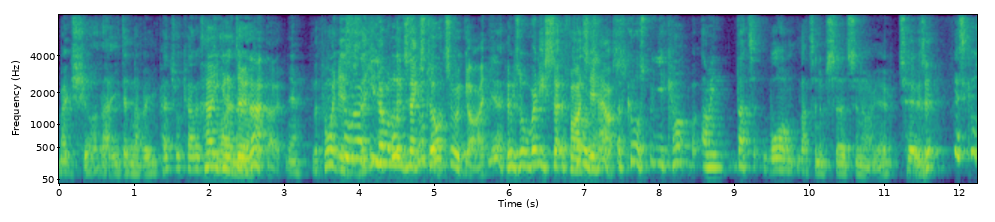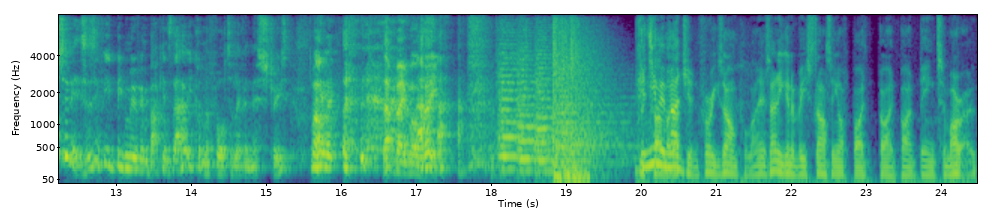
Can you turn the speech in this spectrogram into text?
make sure that he didn't have any petrol canisters. How are you going to do there. that though? Yeah. The point is, No, is that you your don't want to live next door to a guy Yeah. who's already set fire to Of your house. Of course, but you can't. I mean, that's one. That's an absurd scenario. Two. Is it? Yes, of course it is. As if he'd be moving back into the house. He couldn't afford to live in this street. Well, anyway, That may well be. Can you time of that. imagine, for example, and it's only going to be starting off by, by, by being tomorrow,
